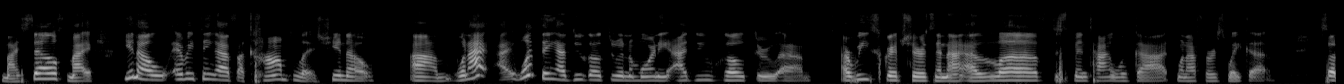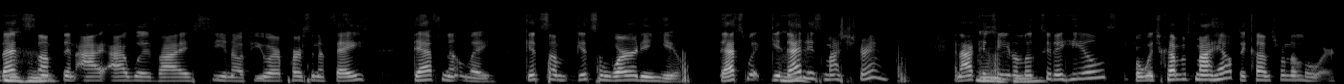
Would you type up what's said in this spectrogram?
myself, my, you know, everything I've accomplished. You know, um, when I, I, one thing I do go through in the morning, I do go through um, I read scriptures and I, I, love to spend time with God when I first wake up. So that's mm-hmm. something I, I would advise, you know, if you are a person of faith, definitely get some get some word in you. That's what get, mm-hmm. that is my strength. And I continue mm-hmm. to look mm-hmm. to the hills for which cometh my help. It comes from the Lord.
